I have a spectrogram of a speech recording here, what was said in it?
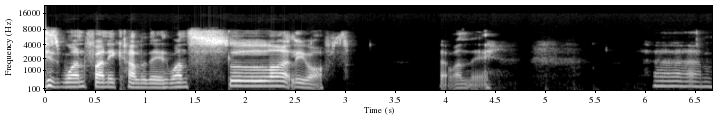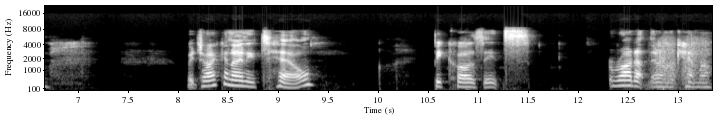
is one funny colour there, one slightly off. That one there. Um, which I can only tell because it's right up there on the camera.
